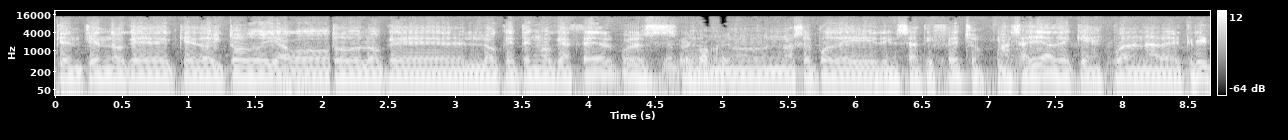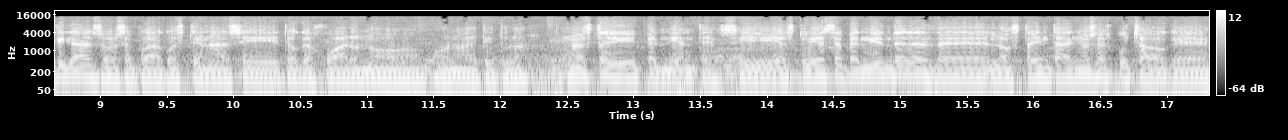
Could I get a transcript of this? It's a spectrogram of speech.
que entiendo que, que, doy todo y hago todo lo que lo que tengo que hacer, pues no, no, se puede ir insatisfecho. Más allá de que puedan haber críticas o se pueda cuestionar si tengo que jugar o no, o no de titular. No estoy pendiente. Si estuviese pendiente desde los 30 años he escuchado que,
